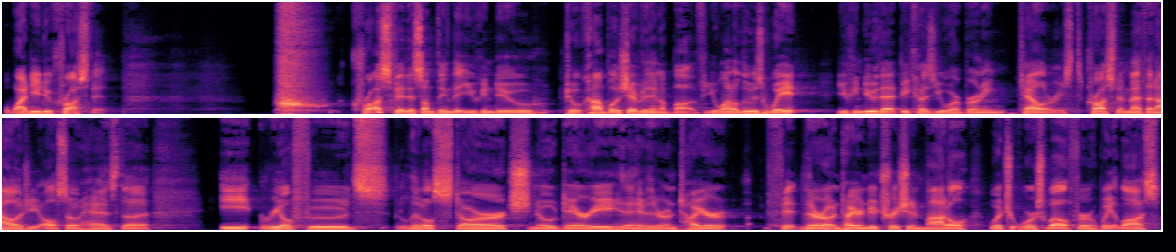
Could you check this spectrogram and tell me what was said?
why do you do CrossFit? CrossFit is something that you can do to accomplish everything above. You want to lose weight, you can do that because you are burning calories. The CrossFit methodology also has the eat real foods, little starch, no dairy. They have their entire fit their entire nutrition model, which works well for weight loss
